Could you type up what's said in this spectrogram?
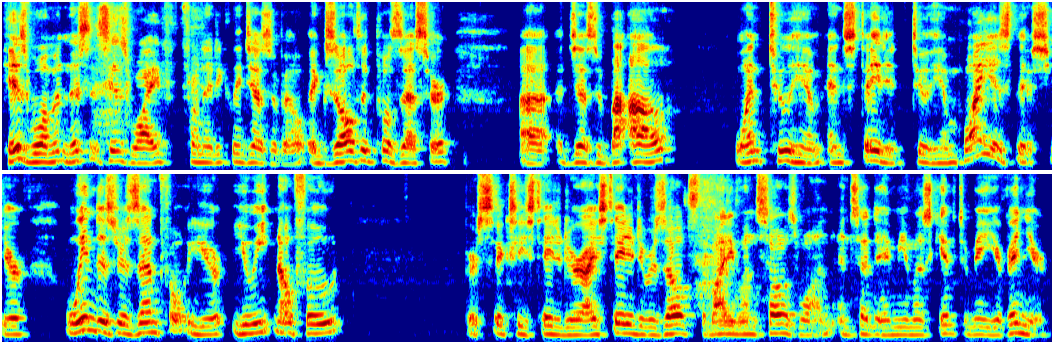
His woman, this is his wife, phonetically Jezebel, exalted possessor, uh, Jezebel, went to him and stated to him, Why is this? Your wind is resentful. you you eat no food. Verse 6, he stated to her, I stated the results, the mighty one sows one, and said to him, You must give to me your vineyard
